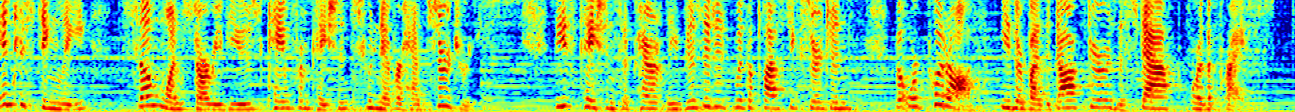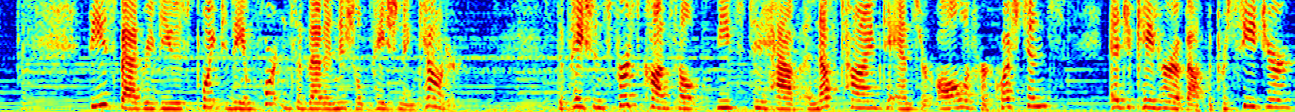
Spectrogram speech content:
Interestingly, some one star reviews came from patients who never had surgery. These patients apparently visited with a plastic surgeon, but were put off either by the doctor, the staff, or the price. These bad reviews point to the importance of that initial patient encounter. The patient's first consult needs to have enough time to answer all of her questions, educate her about the procedure,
